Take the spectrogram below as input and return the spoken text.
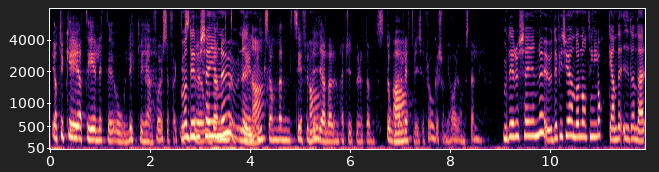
jag tycker att det är lite olycklig jämförelse faktiskt. Men det du Eh, och säger den, nu, Nina. Liksom, den ser förbi Ja. alla den här typen av stora Ja. rättvisefrågor som vi har i omställningen. Men det du säger nu, det finns ju ändå någonting lockande i den där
